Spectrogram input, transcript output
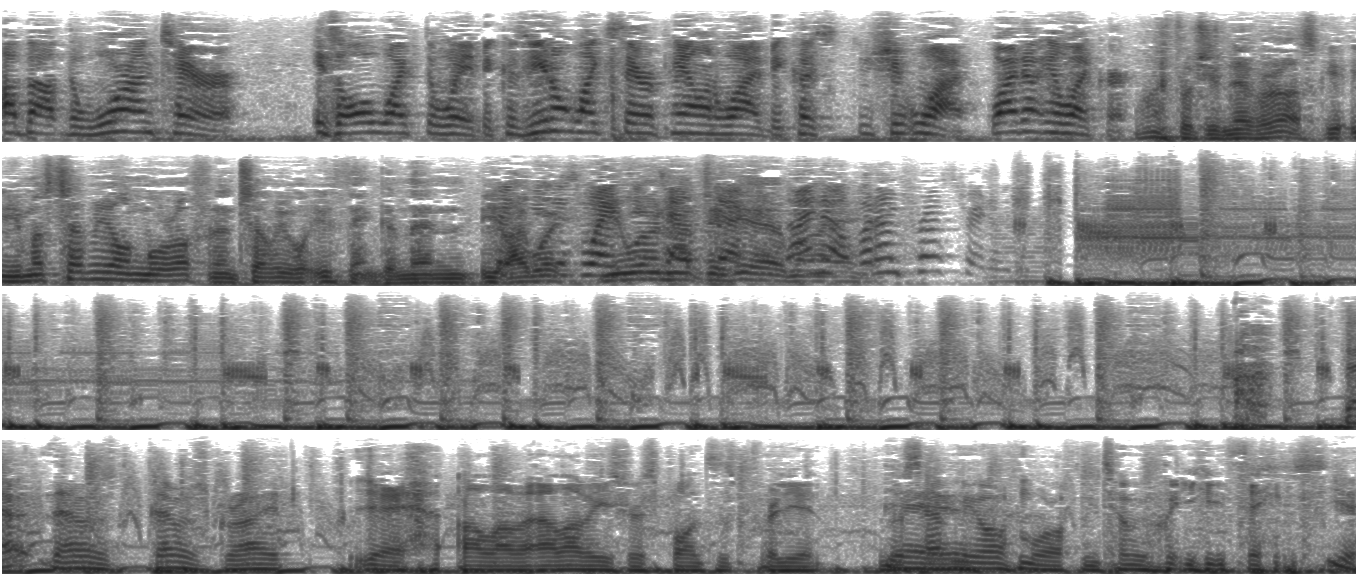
about the war on terror is all wiped away because you don't like Sarah Palin. Why? Because she. Why? Why don't you like her? Well, I thought you'd never ask. You, you must have me on more often and tell me what you think, and then you, I won't, just you won't 10 have to seconds. hear. I my- know, but I'm frustrated. with That, that was that was great. Yeah, I love it. I love his response. It's brilliant. Just Yeah. have me on more often. And tell me what you think. Yeah.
